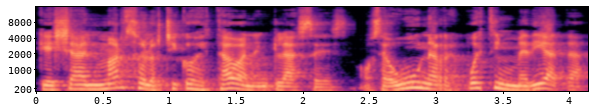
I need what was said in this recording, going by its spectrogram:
que ya en marzo los chicos estaban en clases. O sea, hubo una respuesta inmediata.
